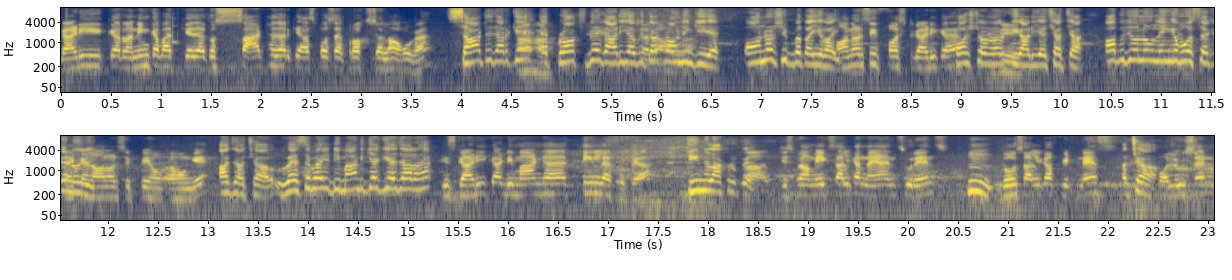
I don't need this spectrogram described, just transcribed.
गाड़ी का रनिंग का बात किया जाए तो साठ हज़ार के आसपास अप्रोक्स चला होगा। साठ हज़ार के हाँ, हाँ। अप्रोक्स में गाड़ी अभी तक रनिंग की है। ऑनरशिप बताइए भाई। ऑनरशिप फ़र्स्ट गाड़ी का है। फ़र्स्ट ओनर जी। की गाड़ी अच्छा अच्छा। अब जो लोग लेंगे वो सेकंड सेकंड ऑनरशिप पे होंगे। अच्छा अच्छा। वैसे भाई डिमांड क्या किया जा रहा है? इस गाड़ी का डिमांड है तीन लाख रुपया। तीन लाख रुपए हाँ, जिसमें हम एक साल का नया इंश्योरेंस हम्म। दो साल का फिटनेस अच्छा। पॉल्यूशन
